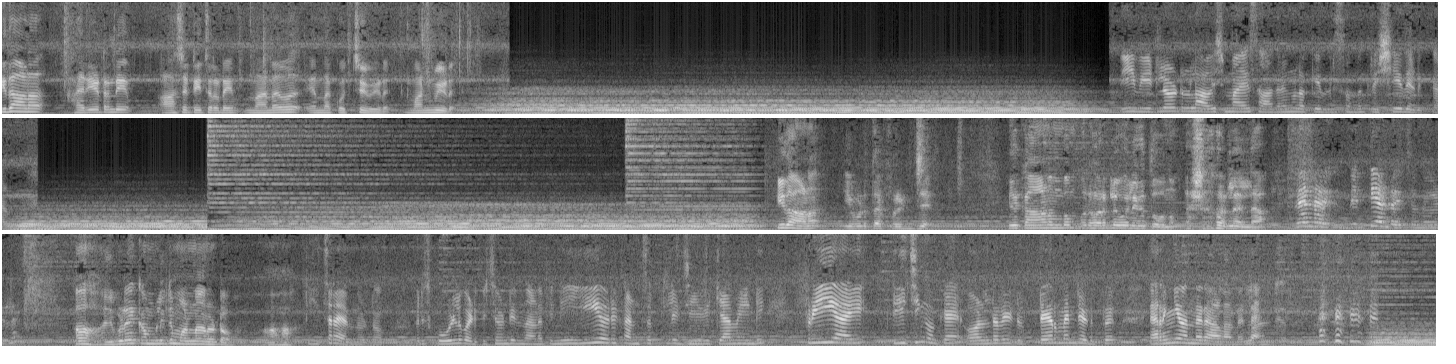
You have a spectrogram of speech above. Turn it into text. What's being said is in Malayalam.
ഇതാണ് ഹരിയേട്ടന്റെയും ആശ ടീച്ചറുടെയും നനവ് എന്ന കൊച്ചു വീട് മൺവീട്. ഈ വീട്ടിലോട്ടുള്ള ആവശ്യമായ സാധനങ്ങളൊക്കെ ഇവർ സ്വന്തം കൃഷി ചെയ്തെടുക്കുകയാണ്. ഇതാണ് ഇവിടുത്തെ ഫ്രിഡ്ജ്. ഇത് കാണുമ്പം ഒരു ഒരൽ പോലെയൊക്കെ തോന്നും പക്ഷെ ഒരലല്ല ആ ഇവിടെ കംപ്ലീറ്റ് മണ്ണാണ് കേട്ടോ. ആഹാ. ടീച്ചറായിരുന്നു കേട്ടോ. ഒരു സ്കൂളിൽ പഠിപ്പിച്ചുകൊണ്ടിരുന്നതാണ്. പിന്നെ ഈ ഒരു കൺസെപ്റ്റിൽ ജീവിക്കാൻ വേണ്ടി ഫ്രീ ആയി ടീച്ചിങ് ഒക്കെ ഓൾറെഡി റിട്ടയർമെന്റ് എടുത്ത് ഇറങ്ങി വന്ന ഒരാളാണ് അല്ലേ?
